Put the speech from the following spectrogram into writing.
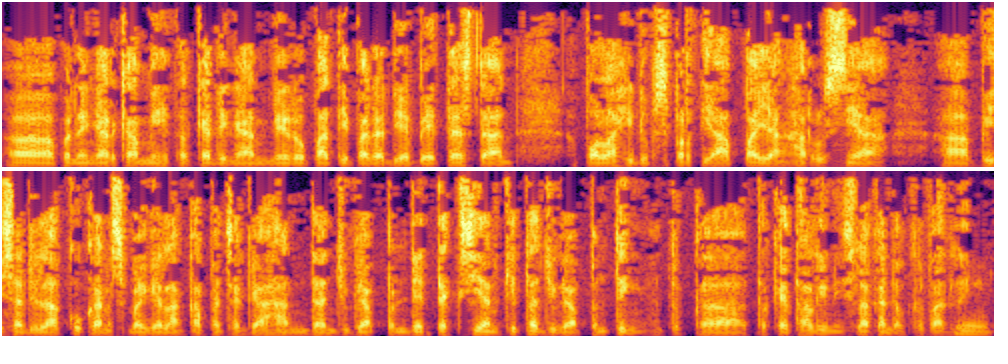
uh, pendengar kami terkait dengan neuropati pada diabetes dan pola hidup seperti apa yang harusnya uh, bisa dilakukan sebagai langkah pencegahan dan juga pendeteksian kita juga penting untuk uh, terkait hal ini. Silakan dokter Fadli. Hmm.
